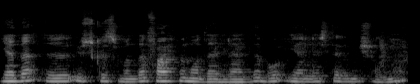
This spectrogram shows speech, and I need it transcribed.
ya da e, üst kısmında farklı modellerde bu yerleştirilmiş oluyor.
